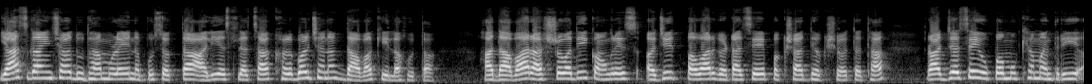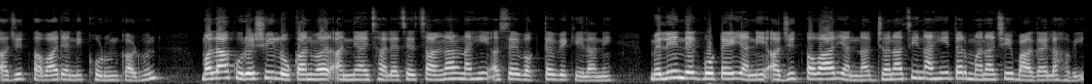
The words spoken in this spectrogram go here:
याच गायींच्या दुधामुळे नपुसकता आली असल्याचा खळबळजनक दावा केला होता. हा दावा राष्ट्रवादी काँग्रेस अजित पवार गटाचे पक्षाध्यक्ष तथा राज्याचे उपमुख्यमंत्री अजित पवार यांनी खोडून काढून मला कुरेशी लोकांवर अन्याय झाल्याचे चालणार नाही असे वक्तव्य केल्याने मिलिंद एकबोटे यांनी अजित पवार यांना जनाची नाही तर मनाची बाळगायला हवी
